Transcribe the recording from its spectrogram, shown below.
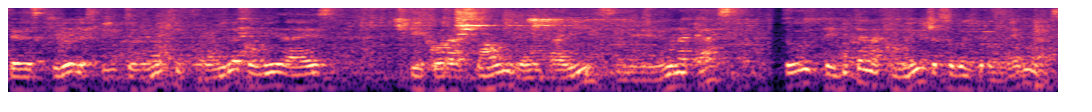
te describe el espíritu de México. Para mí la comida es el corazón de un país, de una casa. Tú te invitan a comer y resuelves problemas.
